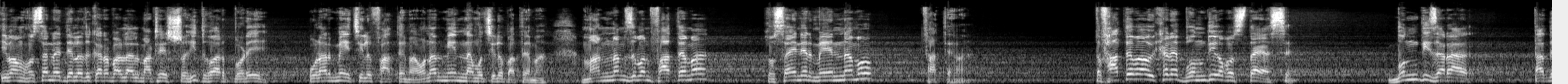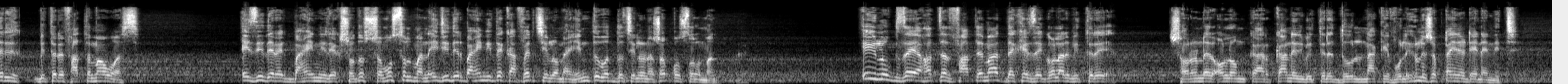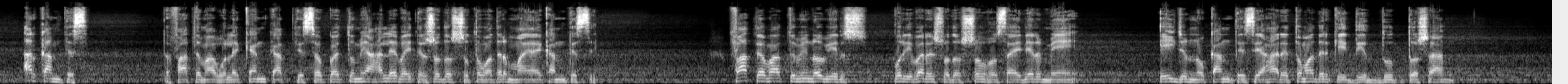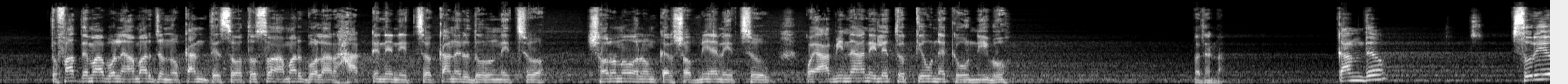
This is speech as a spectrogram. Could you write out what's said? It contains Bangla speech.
ইমাম হোসেনের দিল কারবালাল মাঠে শহীদ হওয়ার পরে ওনার মেয়ে ছিল ফাতেমা। ওনার মেয়ের নামও ছিল ফাতেমা। মার নাম যেমন ফাতেমা, হুসাইনের মেয়ের নামও ফাতেমা। তো ফাতেমা ওইখানে বন্দি অবস্থায় আছে। বন্দি যারা, তাদের ভিতরে ফাতেমাও আছে। এজিদের এক বাহিনীর এক সদস্য মুসলমান। এজিদের বাহিনীতে কাফের ছিল না, হিন্দুবদ্ধ ছিল না, সব মুসলমান। এই লোক যায় হঠাৎ ফাতেমা, দেখে যে গলার ভিতরে স্মরণের অলঙ্কার, কানের ভিতরে দুল, নাকে ফুল, এগুলো সব টাইনে টেনে নিচ্ছে। আর কানতেছে। তো ফাতেমা বলে, কেন কাঁদতেছ? কয়, তুমি আহলে বাইতের সদস্য, তোমাদের মায়ায় কানতেছি। ফাতেমা, তুমি নবীর পরিবারের সদস্য, হোসাইনের মেয়ে। এই জন্য কানতেছে, আহারে তোমাদেরকে দুধ দোষা তো ফাতেমা বলে, আমার জন্য কানতেছ, অথচ আমার গলার হাত টেনে নিচ্ছ, কানের দোল নিচ্ছ স্মরণ অলঙ্কার সব নিয়ে নিচ্ছ। কয়, আমি না নিলে তো কেউ না কেউ নিব। কথা না। কান্দেও সূর্য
